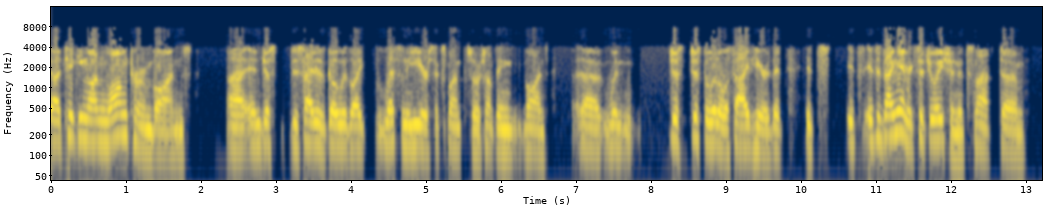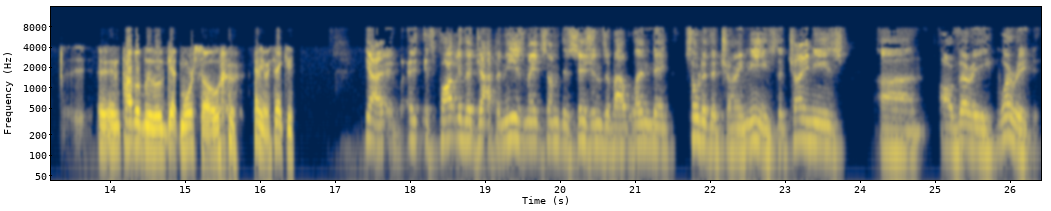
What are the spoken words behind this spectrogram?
uh, taking on long-term bonds uh, and just decided to go with like less than a year, six months or something bonds. Uh, when just just a little aside here that it's it's it's a dynamic situation. It's not, um, and probably will get more so. anyway, thank you. Yeah, it's partly the Japanese made some decisions about lending. So did the Chinese. The Chinese uh, are very worried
